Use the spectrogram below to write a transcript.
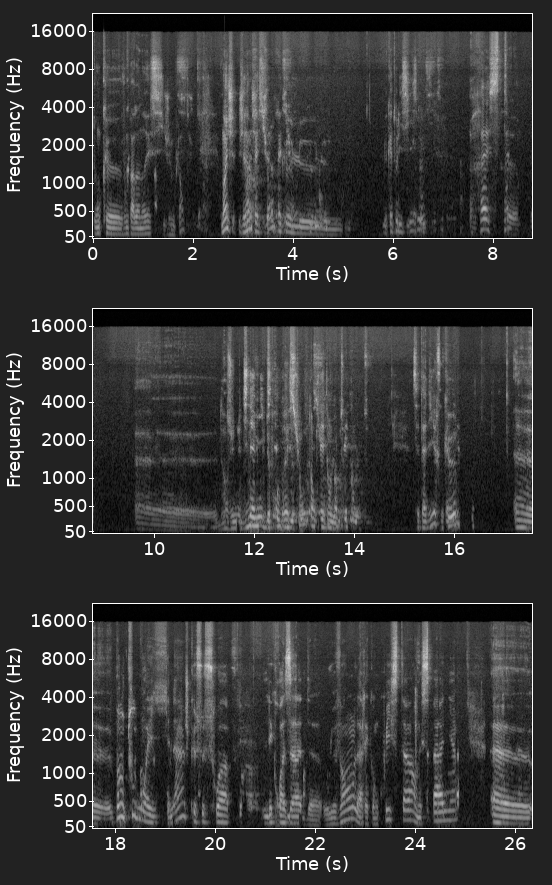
Donc, vous me pardonnerez si je me plante. Moi, j'ai l'impression que le le catholicisme reste euh, dans une dynamique de progression tant qu'il est en lutte. C'est-à-dire que euh, pendant tout le Moyen Âge, que ce soit les croisades au Levant, la Reconquista en Espagne, euh,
